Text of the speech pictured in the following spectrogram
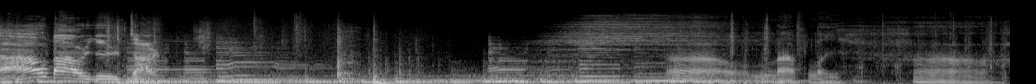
Oh no, you don't. Oh.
